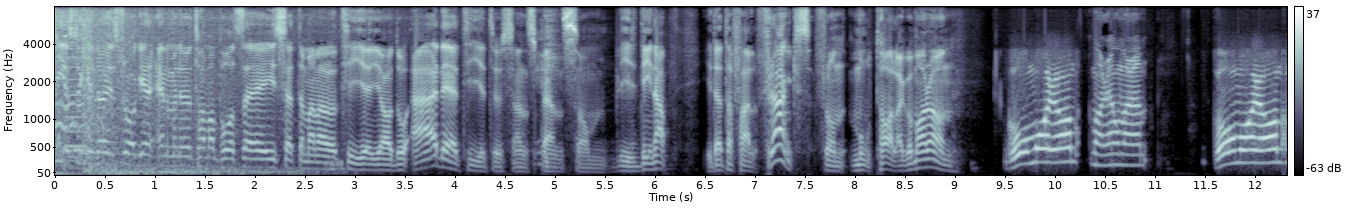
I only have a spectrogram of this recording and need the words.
Tio stycken nöjesfrågor, en minut har man på sig. Sätter man alla tio, ja då är det 10 000 spänn som blir dina. I detta fall Franks från Motala. God morgon. God morgon, God morgon, god morgon. god morgon.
